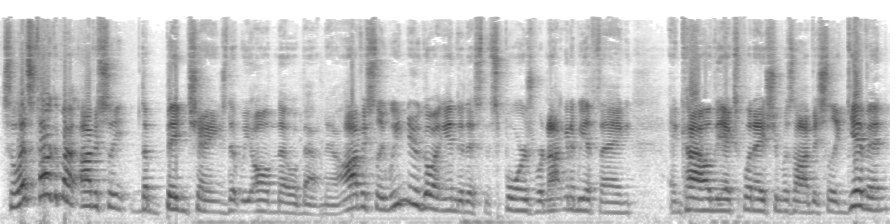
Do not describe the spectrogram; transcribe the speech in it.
so let's talk about obviously the big change that we all know about now. Obviously, we knew going into this that spores were not going to be a thing, and Kyle, the explanation was obviously given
